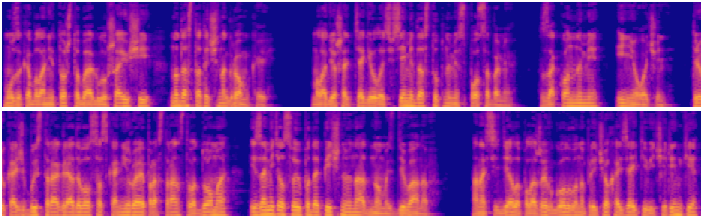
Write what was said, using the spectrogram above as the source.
Музыка была не то чтобы оглушающей, но достаточно громкой. Молодежь оттягивалась всеми доступными способами, законными и не очень. Трюкач быстро оглядывался, сканируя пространство дома, и заметил свою подопечную на одном из диванов. Она сидела, положив голову на плечо хозяйки вечеринки,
